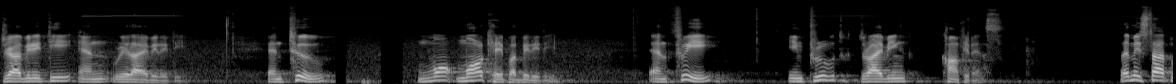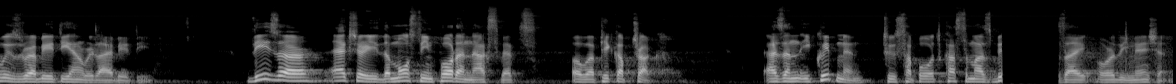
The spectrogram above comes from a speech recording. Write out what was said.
durability and reliability. And two, more, more capability. And three, improved driving confidence. Let me start with reliability and reliability. These are actually the most important aspects of a pickup truck as an equipment to support customers' business, as I already mentioned.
